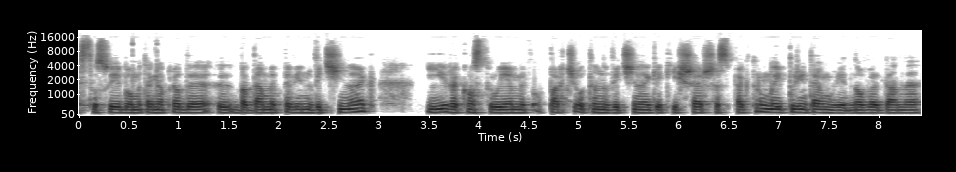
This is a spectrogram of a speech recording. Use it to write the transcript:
stosuje, bo my tak naprawdę badamy pewien wycinek, i rekonstruujemy w oparciu o ten wycinek jakieś szersze spektrum. No i później, tak jak mówię, nowe dane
